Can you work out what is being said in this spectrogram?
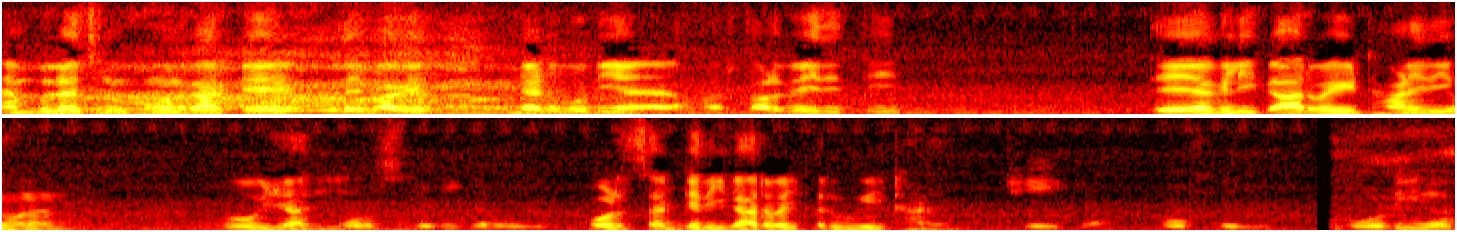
ਐਂਬੂਲੈਂਸ ਨੂੰ ਫੋਨ ਕਰਕੇ ਉਹਦੇ ਬਾਰੇ ਡੈੱਡ ਬੋਡੀ ਹਸਪਤਾਲ ਭੇਜ ਦਿੱਤੀ ਤੇ ਅਗਲੀ ਕਾਰਵਾਈ ਥਾਣੇ ਦੀ ਹੁਣ ਹੋ ਜਾਰੀ ਹੈ। ਪੁਲਿਸ ਅੱਗੇ ਦੀ ਕਾਰਵਾਈ ਕਰੂਗੀ ਥਾਣੇ। ਠੀਕ ਹੈ ਓਕੇ ਜੀ। ਬੋਡੀ ਨੂੰ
